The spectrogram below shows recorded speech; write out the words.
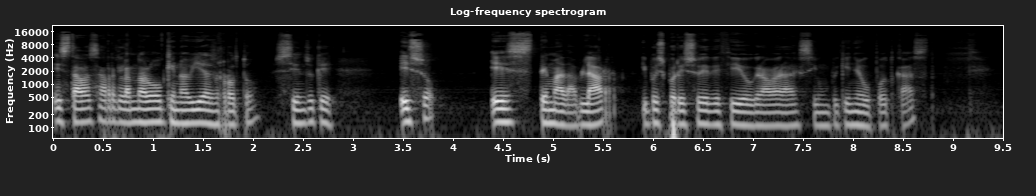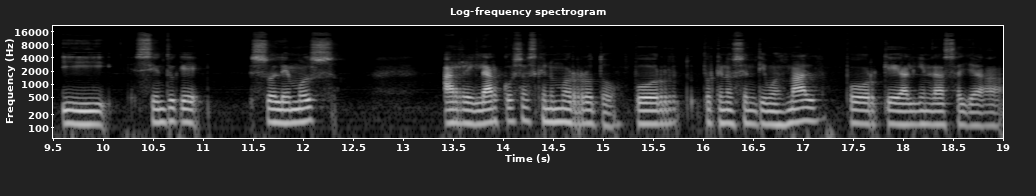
estabas arreglando algo que no habías roto, siento que eso es tema de hablar y pues por eso he decidido grabar así un pequeño podcast. Y siento que solemos arreglar cosas que no hemos roto por, porque nos sentimos mal, porque alguien las haya...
